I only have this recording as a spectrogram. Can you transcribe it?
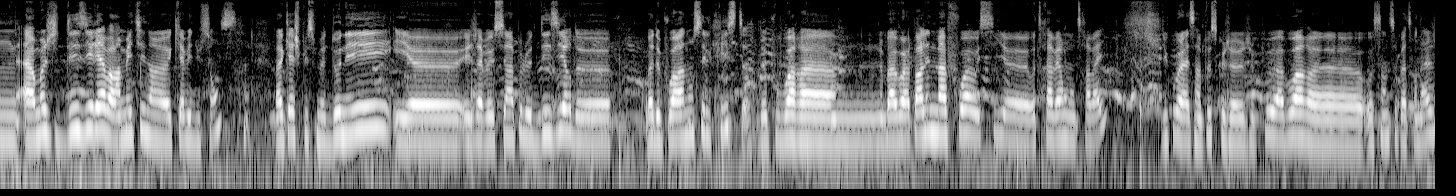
Hum, Alors moi, je désirais avoir un métier qui avait du sens, dans lequel je puisse me donner. Et, euh, j'avais aussi un peu le désir de, bah, de pouvoir annoncer le Christ, de pouvoir euh, bah, voilà, parler de ma foi aussi au travers de mon travail. Du coup, voilà, c'est un peu ce que je, peux avoir au sein de ce patronage.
